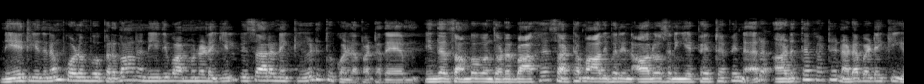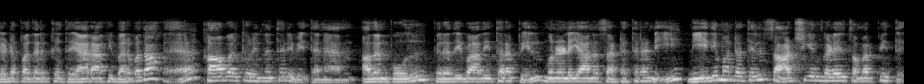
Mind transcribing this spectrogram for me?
நேற்றைய தினம் கொழும்பு பிரதான நீதிவான் முன்னிலையில் விசாரணைக்கு எடுத்துக் கொள்ளப்பட்டது. இந்த சம்பவம் தொடர்பாக சட்டமா அதிபரின் ஆலோசனையை பெற்ற பின்னர் அடுத்த கட்ட நடவடிக்கை எடுப்பதற்கு தயாராகி வருவதாக காவல்துறையினர் தெரிவித்தனர். அதன் போது பிரதிவாதி தரப்பில் முன்னிலையான சட்டத்திரணி நீதிமன்றத்தில் சாட்சியங்களை சமர்ப்பித்து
